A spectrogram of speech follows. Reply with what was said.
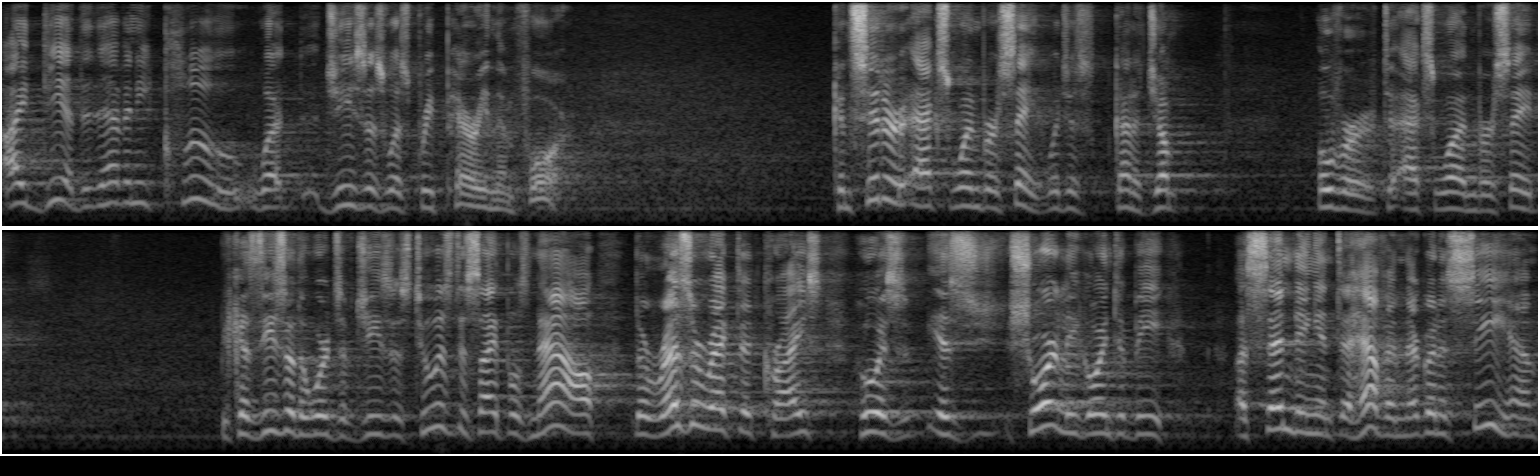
idea? Did they have any clue what Jesus was preparing them for? Consider Acts 1, verse 8. We'll just kind of jump over to Acts 1, verse 8 because these are the words of Jesus to his disciples. Now, the resurrected Christ, who is, is shortly going to be ascending into heaven, they're going to see him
